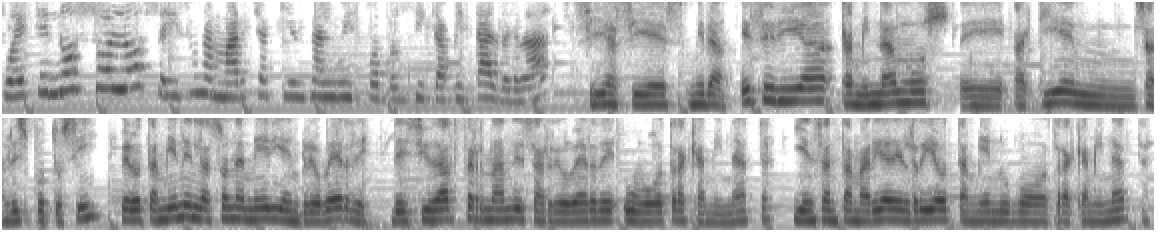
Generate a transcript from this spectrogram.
fue que no solo se hizo una marcha aquí en San Luis Potosí, capital, ¿verdad? Sí, así es. Mira, ese día caminamos eh, aquí en San Luis Potosí, pero también en la zona media, en Río Verde. De Ciudad Fernández a Río Verde hubo otra caminata y en Santa María del Río también hubo otra caminata.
